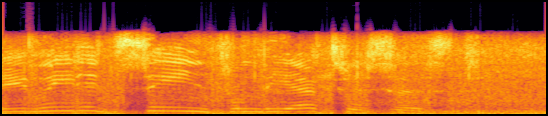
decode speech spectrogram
Deleted scene from The Exorcist.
